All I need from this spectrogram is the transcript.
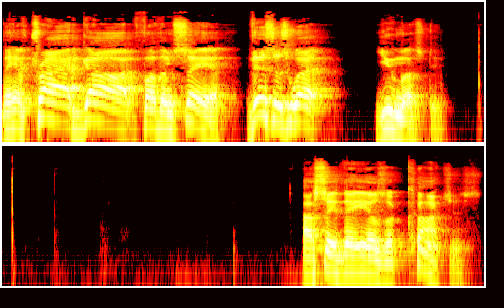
They have tried God for themselves. This is what you must do. I say there is a conscious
